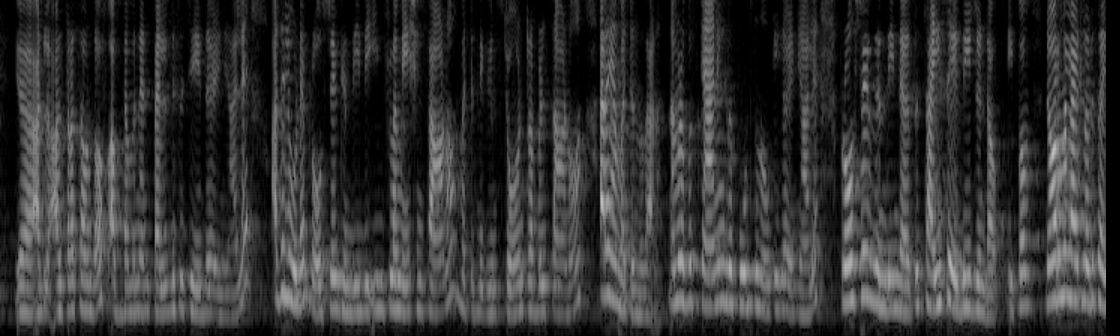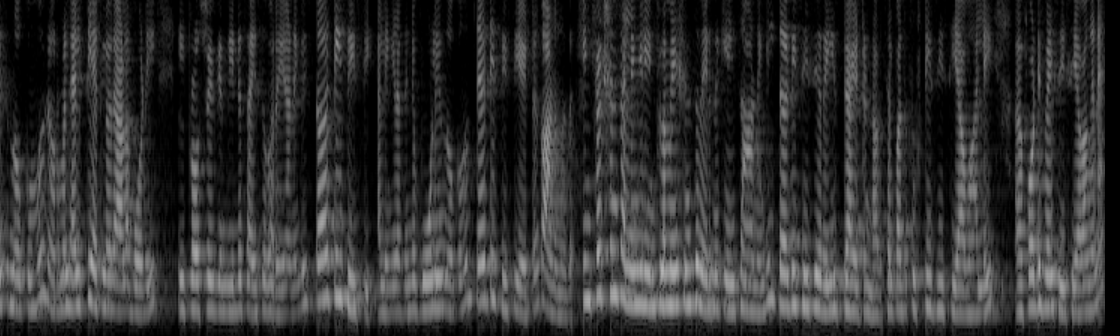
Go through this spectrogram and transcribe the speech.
Ultrasound of abdomen and pelvis ചെയ്ത് കഴിഞ്ഞാൽ അതിലൂടെ പ്രോസ്റ്റേറ്റ് ഗ്രന്ഥിന്റെ ഇൻഫ്ലമേഷൻസ് ആണോ മറ്റെന്തെങ്കിലും സ്റ്റോൺ ട്രബിൾസ് ആണോ അറിയാൻ പറ്റുന്നതാണ്. നമ്മളിപ്പോൾ സ്കാനിങ് റിപ്പോർട്ട്സ് നോക്കിക്കഴിഞ്ഞാൽ പ്രോസ്റ്റേറ്റ് ഗ്രന്ഥിന്റെ അകത്ത് സൈസ് എഴുതിയിട്ടുണ്ടാവും. ഇപ്പം നോർമൽ ആയിട്ടുള്ള ഒരു സൈസ് നോക്കുമ്പോൾ നോർമൽ ഹെൽത്തി ആയിട്ടുള്ള ഒരാളെ ബോഡി പ്രോസ്റ്റേറ്റ് ഗ്രന്ഥിന്റെ സൈസ് പറയുകയാണെങ്കിൽ തേർട്ടി സി സി അല്ലെങ്കിൽ അതിന്റെ വോളിയം നോക്കുമ്പോൾ തേർട്ടി സി സി ആയിട്ട് കാണുന്നത്. ഇൻഫെക്ഷൻസ് അല്ലെങ്കിൽ ഇൻഫ്ലമേഷൻസ് വരുന്ന കേസ് ആണെങ്കിൽ തേർട്ടി സി സി റേസ്ഡ് ആയിട്ടുണ്ടാവും. ചിലപ്പോൾ അത് ഫിഫ്റ്റി സി സി ആവാം അല്ലെങ്കിൽ ഫോർട്ടി ഫൈവ് സി സി ആവാം. അങ്ങനെ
